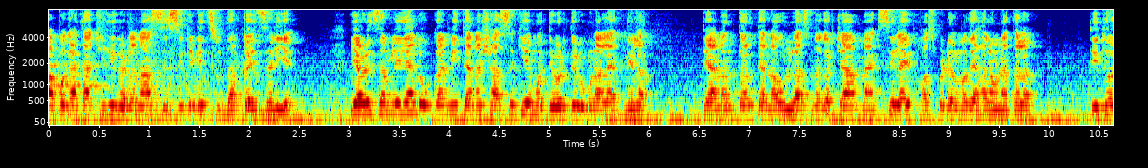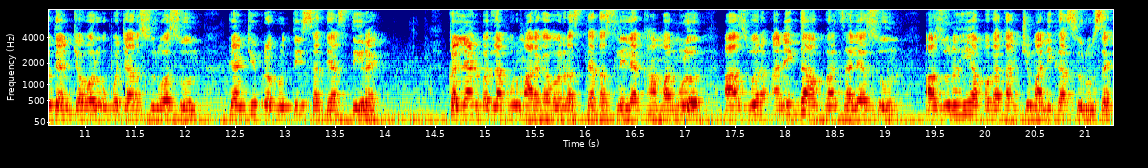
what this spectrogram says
अपघाताची ही घटना सीसीटीव्हीत सुद्धा कैद झाली आहे यावेळी जमलेल्या लोकांनी त्यांना शासकीय मध्यवर्ती रुग्णालयात नेलं. त्यानंतर त्यांना उल्हासनगरच्या मॅक्सी लाईफ हॉस्पिटलमध्ये हलवण्यात आलं. तिथं त्यांच्यावर उपचार सुरू असून त्यांची प्रकृती सध्या स्थिर आहे. कल्याण बदलापूर मार्गावर रस्त्यात असलेल्या खांबांमुळं आजवर अनेकदा अपघात झाले असून अजूनही अपघातांची मालिका सुरूच आहे.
